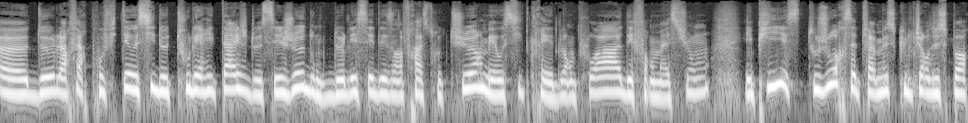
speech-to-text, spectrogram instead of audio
euh, de leur faire profiter aussi de tout l'héritage de ces jeux, donc de laisser des infrastructures, mais aussi de créer de l'emploi, des formations, et puis toujours cette fameuse culture du sport.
